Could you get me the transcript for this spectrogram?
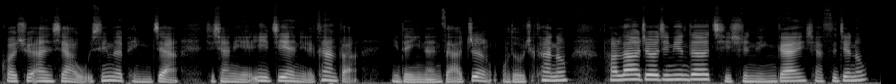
快去按下五星的评价，写下你的意见、你的看法、你的疑难杂症，我都去看哦。好了，就今天的，其实你应该下次见喽。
